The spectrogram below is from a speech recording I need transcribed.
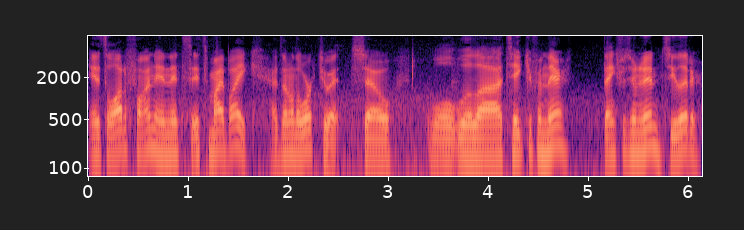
And it's a lot of fun, and it's it's my bike. I've done all the work to it. So we'll we'll uh, take you from there. Thanks for tuning in. See you later.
